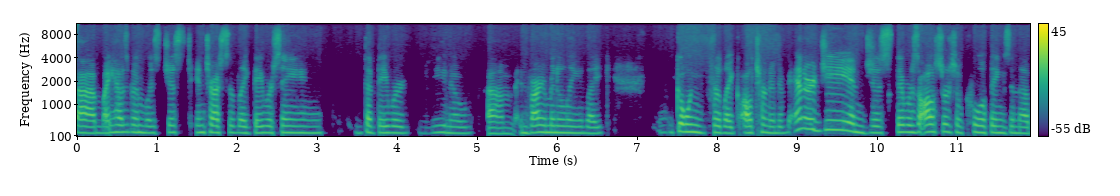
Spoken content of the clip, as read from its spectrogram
uh, my husband was just interested, like they were saying that they were, you know, um, environmentally like going for like alternative energy and just there was all sorts of cool things in the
